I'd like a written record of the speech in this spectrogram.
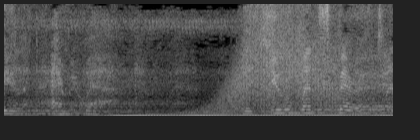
feel it everywhere. The human spirit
